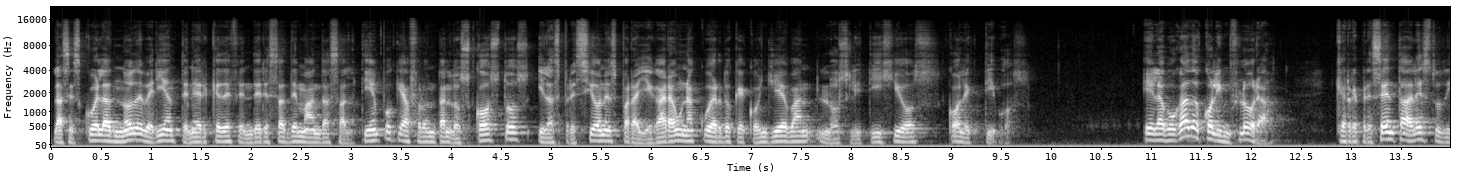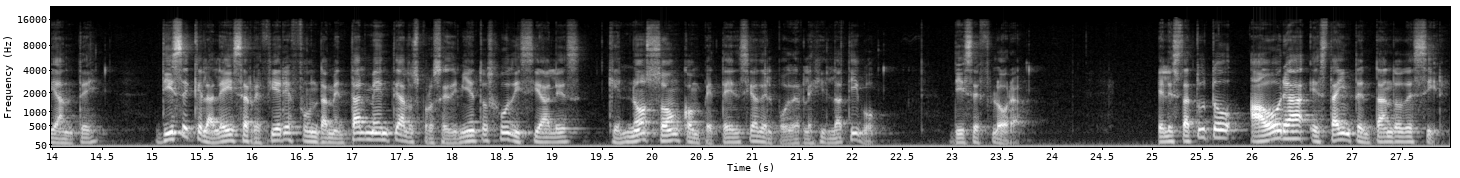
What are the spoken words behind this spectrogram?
las escuelas no deberían tener que defender esas demandas al tiempo que afrontan los costos y las presiones para llegar a un acuerdo que conllevan los litigios colectivos. El abogado Colin Flora, que representa al estudiante, dice que la ley se refiere fundamentalmente a los procedimientos judiciales que no son competencia del Poder Legislativo. Dice Flora. El estatuto ahora está intentando decir,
